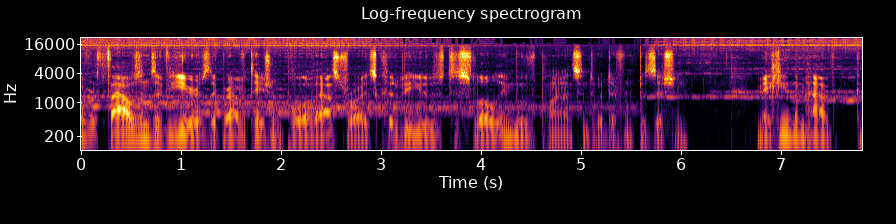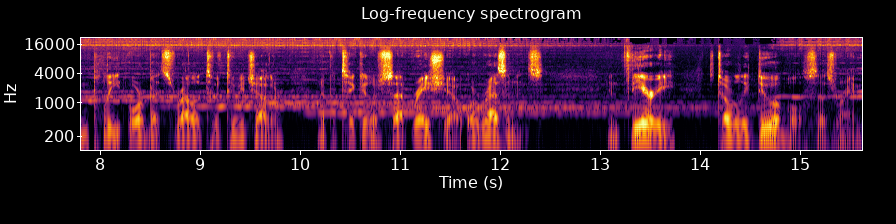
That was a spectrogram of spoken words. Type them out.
Over thousands of years, the gravitational pull of asteroids could be used to slowly move planets into a different position, making them have complete orbits relative to each other in a particular set ratio or resonance. In theory, it's totally doable, says Raymond.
